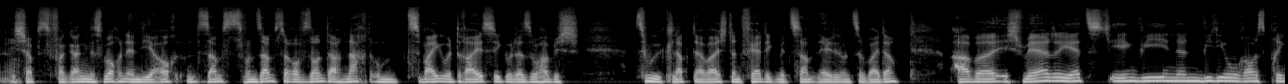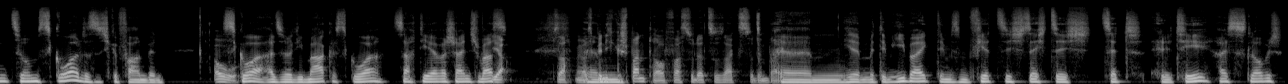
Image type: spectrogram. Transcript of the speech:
Ja. ich habe es vergangenes Wochenende ja auch und Samst, von Samstag auf Sonntag Nacht um 2.30 Uhr oder so habe ich zugeklappt. Da war ich dann fertig mit Thumbnail und so weiter. Aber ich werde jetzt irgendwie ein Video rausbringen zum Score, das ich gefahren bin. oh, Score, also die Marke Score, sagt dir wahrscheinlich was. ja, sag mir, was bin ich Ähm, gespannt drauf, was du dazu sagst zu dem Bike. Ähm, hier mit dem E-Bike, dem diesem 4060 ZLT heißt es, glaube ich,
